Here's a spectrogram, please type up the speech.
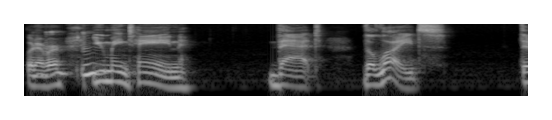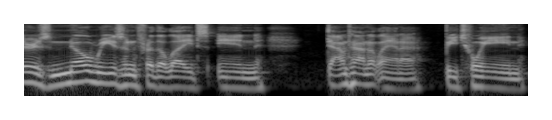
whatever you maintain that the lights there's no reason for the lights in downtown Atlanta between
